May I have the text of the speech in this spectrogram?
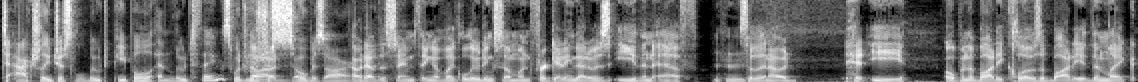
to actually just loot people and loot things, which was just would- so bizarre. I would have the same thing of like looting someone, forgetting that it was E then F. Mm-hmm. So then I would hit E, open the body, close the body, then like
